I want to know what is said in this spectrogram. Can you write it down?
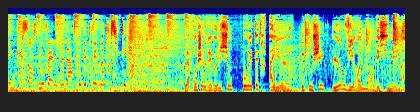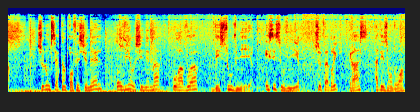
Une puissance nouvelle menace de détruire notre cité. La prochaine révolution pourrait être ailleurs et toucher l'environnement des cinémas. Selon certains professionnels, on vient au cinéma pour avoir des souvenirs. Et ces souvenirs se fabriquent grâce à des endroits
